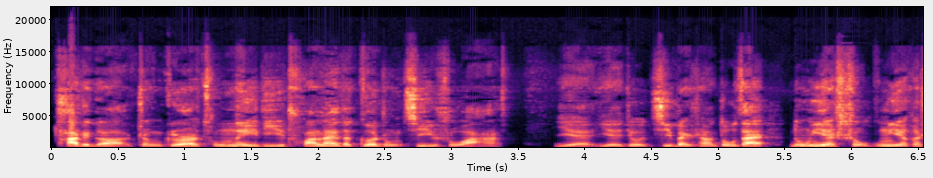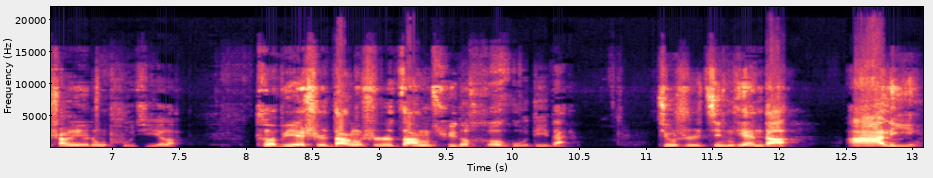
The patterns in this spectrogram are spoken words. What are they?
它这个整个从内地传来的各种技术啊。也也就基本上都在农业、手工业和商业中普及了，特别是当时藏区的河谷地带，就是今天的阿里、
